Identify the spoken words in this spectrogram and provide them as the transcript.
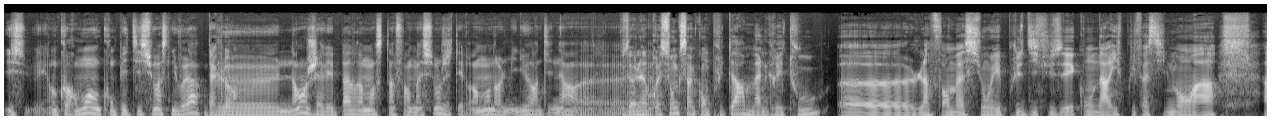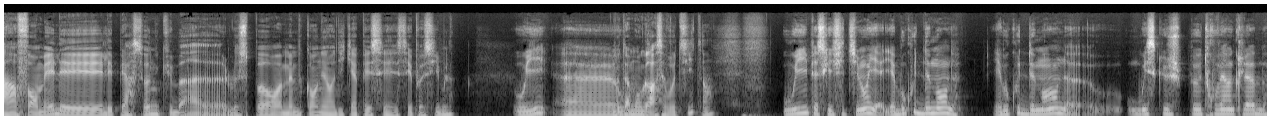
et encore moins en compétition à ce niveau-là. D'accord. Je- Non, j'avais pas vraiment cette information. J'étais vraiment dans le milieu ordinaire. euh, Vous avez l'impression que cinq ans plus tard, malgré tout, euh, l'information est plus diffusée, qu'on arrive plus facilement à, à informer les, les personnes que bah, euh, le sport, même quand on est handicapé, c'est possible? Oui. euh, Notamment grâce à votre site. hein. Oui, parce qu'effectivement, il y, a- il y a beaucoup de demandes. Il y a beaucoup de demandes. Euh, Où est-ce que je peux trouver un club,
